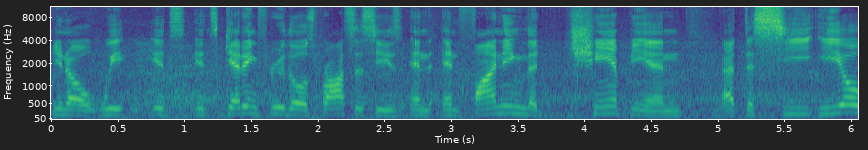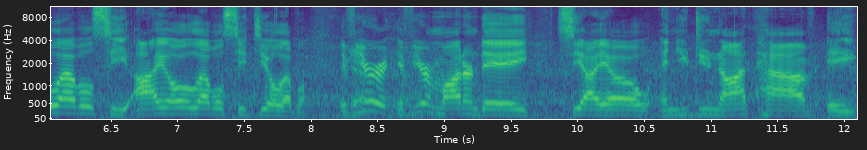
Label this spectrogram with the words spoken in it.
you know, we, it's, it's getting through those processes and, and finding the champion at the CEO level, CIO level, CTO level. If, Yeah. you're, if you're a modern day CIO and you do not have a,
